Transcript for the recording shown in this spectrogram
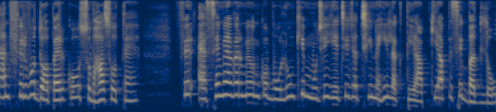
एंड फिर वो दोपहर को सुबह सोते हैं। फिर ऐसे में अगर मैं उनको बोलूँ कि मुझे ये चीज़ अच्छी नहीं लगती आपकी आप इसे बदलो।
